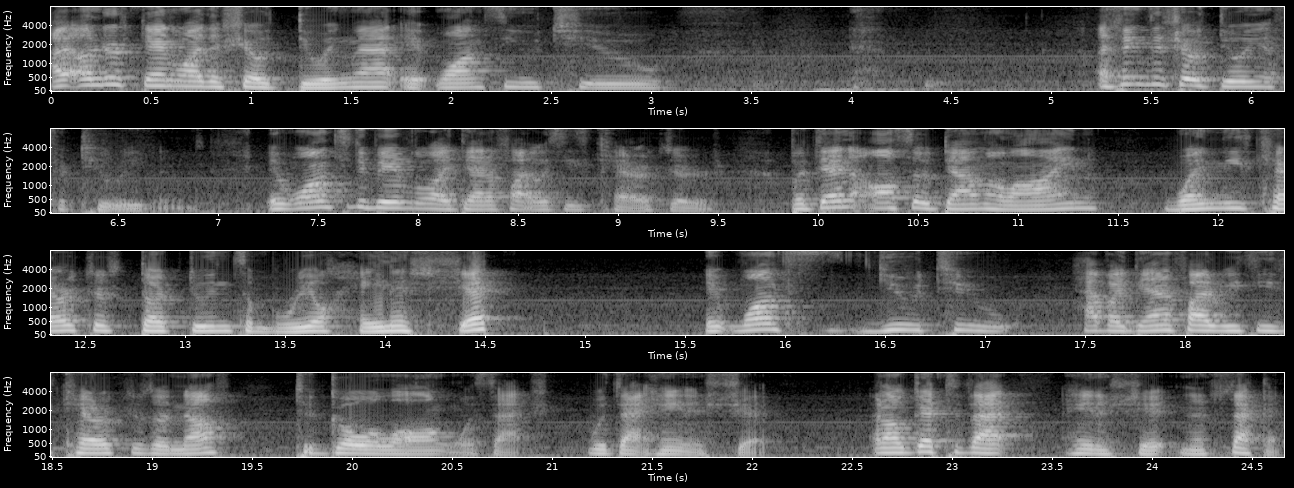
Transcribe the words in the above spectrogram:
I understand why the show's doing that. It wants you to I think the show's doing it for two reasons. It wants you to be able to identify with these characters, but then also down the line, when these characters start doing some real heinous shit, it wants you to have identified with these characters enough to go along with that with that heinous shit. And I'll get to that heinous shit in a second.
